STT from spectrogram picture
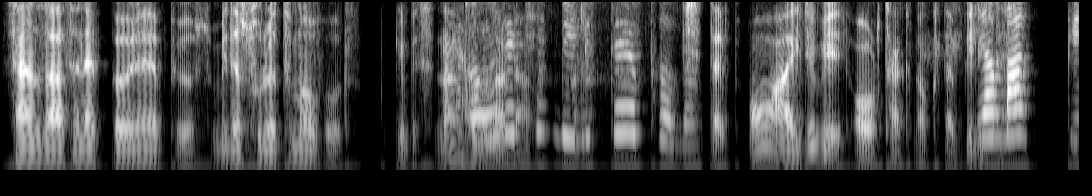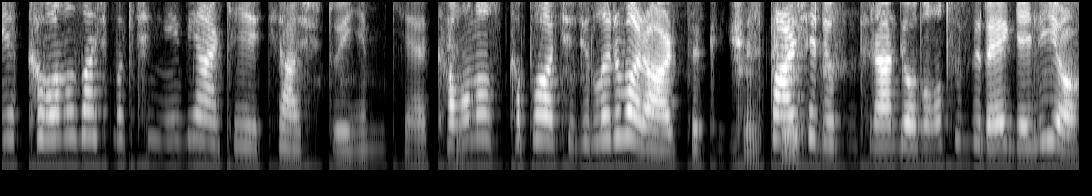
Sen zaten hep böyle yapıyorsun. Bir de suratıma vur gibisinden Ya konular da var. öğreteyim birlikte yapalım. İşte o ayrı bir ortak nokta. Birlikte. Ya ben kavanoz açmak için niye bir erkeğe ihtiyaç duyayım ki? Kavanoz kapağı açıcıları var artık. Çünkü- Sipariş ediyorsun Trendyol'dan 30 liraya geliyor.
